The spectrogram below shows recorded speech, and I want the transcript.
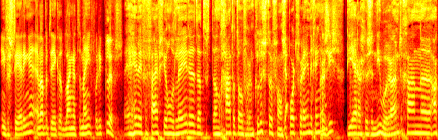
investeringen? En wat betekent dat op lange termijn voor die clubs? Heel even 1500 leden, dat, dan gaat het over een cluster van ja, sportverenigingen. Precies. Die ergens een nieuwe ruimte gaan, uh,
